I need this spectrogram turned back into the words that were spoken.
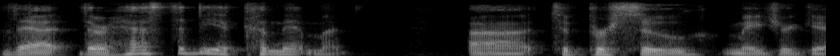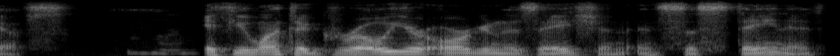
that there has to be a commitment uh, to pursue major gifts. Mm-hmm. If you want to grow your organization and sustain it,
